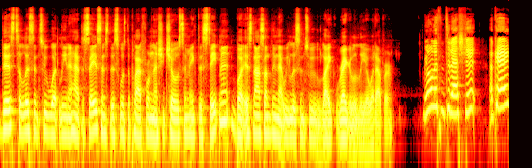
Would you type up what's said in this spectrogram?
this to listen to what Lena had to say since this was the platform that she chose to make this statement, but it's not something that we listen to like regularly or whatever. We don't listen to that shit. Okay?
